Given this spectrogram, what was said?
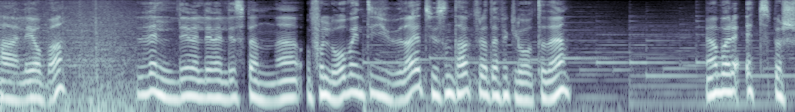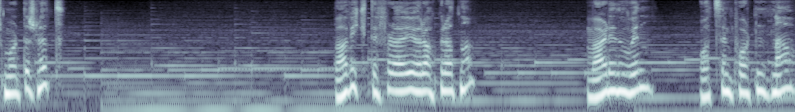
Herlig jobba. Veldig, veldig veldig spennende å få lov å intervjue deg. Tusen takk for at jeg fikk lov til det. Jeg har bare ett spørsmål til slutt. Hva er viktig for deg å gjøre akkurat nå? Hva er din win? What's important now?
